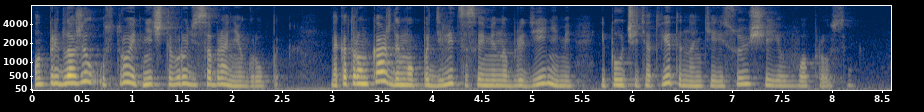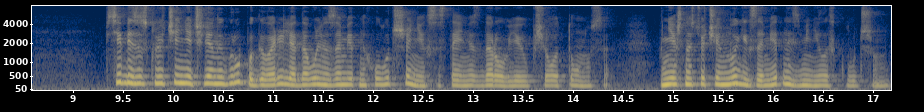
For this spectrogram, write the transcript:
Он предложил устроить нечто вроде собрания группы, на котором каждый мог поделиться своими наблюдениями и получить ответы на интересующие его вопросы. Все без исключения члены группы говорили о довольно заметных улучшениях состояния здоровья и общего тонуса. Внешность очень многих заметно изменилась к лучшему.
